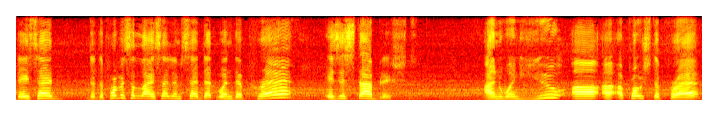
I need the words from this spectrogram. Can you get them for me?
they said that the Prophet ﷺ said that when the prayer is established and when you uh, uh, approach the prayer,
